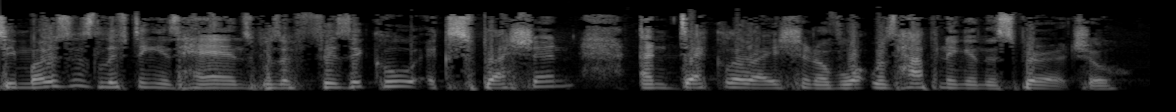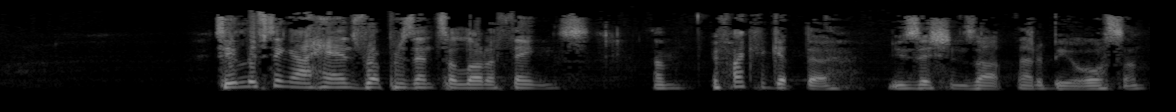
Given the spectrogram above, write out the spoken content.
See, Moses lifting his hands was a physical expression and declaration of what was happening in the spiritual. See, lifting our hands represents a lot of things. Um, if I could get the musicians up, that'd be awesome.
